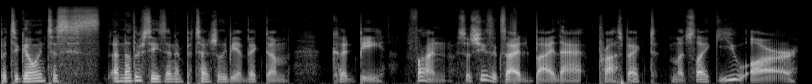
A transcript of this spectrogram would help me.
but to go into s- another season and potentially be a victim could be fun. So she's excited by that prospect, much like you are,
